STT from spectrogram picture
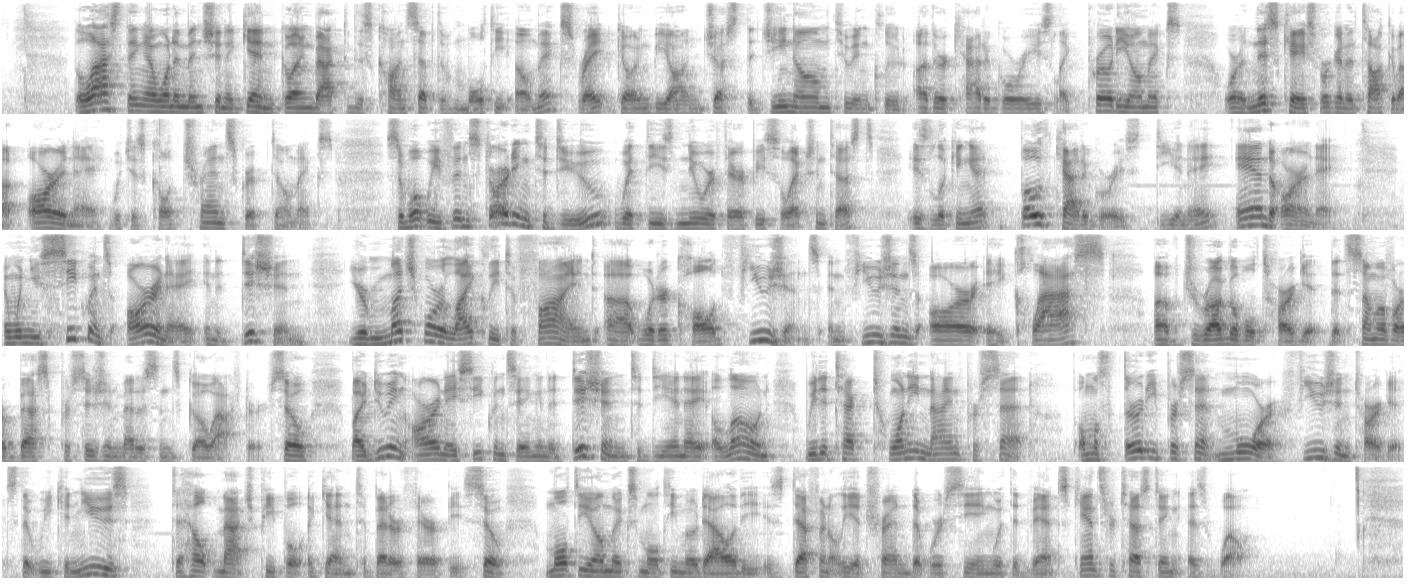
The last thing I want to mention, again, going back to this concept of multi-omics, right? Going beyond just the genome to include other categories like proteomics, or in this case, we're going to talk about RNA, which is called transcriptomics. So, what we've been starting to do with these newer therapy selection tests is looking at both categories, DNA and RNA. And when you sequence RNA, in addition, you're much more likely to find uh, what are called fusions. And fusions are a class of druggable target that some of our best precision medicines go after. So, by doing RNA sequencing in addition to DNA alone, we detect 29%, almost 30% more fusion targets that we can use to help match people again to better therapies. So, multiomics, multimodality is definitely a trend that we're seeing with advanced cancer testing as well.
